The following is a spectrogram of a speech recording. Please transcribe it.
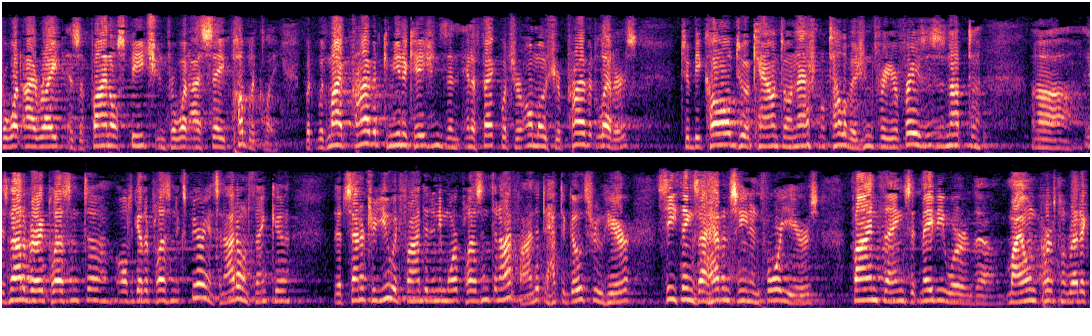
for what I write as a final speech and for what I say publicly. But with my private communications, in, in effect, which are almost your private letters, to be called to account on national television for your phrases is not uh, uh, is not a very pleasant, uh, altogether pleasant experience. And I don't think uh, that Senator you would find it any more pleasant than I find it to have to go through here, see things I haven't seen in four years, find things that maybe were the, my own personal rhetoric,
